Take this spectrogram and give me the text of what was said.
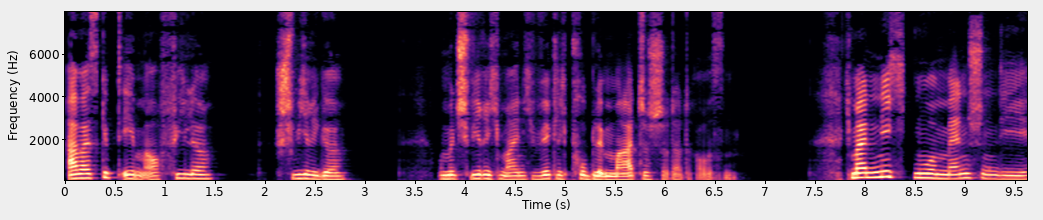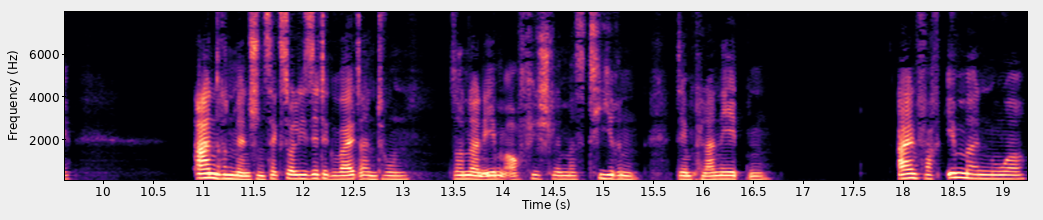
Aber es gibt eben auch viele schwierige. Und mit schwierig meine ich wirklich problematische da draußen. Ich meine nicht nur Menschen, die anderen Menschen sexualisierte Gewalt antun, sondern eben auch viel Schlimmes Tieren, dem Planeten. Einfach immer nur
